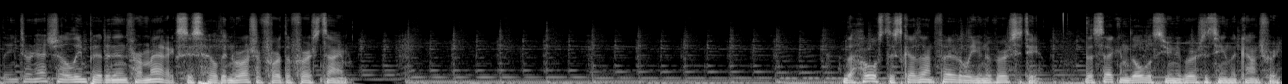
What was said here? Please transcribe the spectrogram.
National Olympiad in Informatics is held in Russia for the first time. The host is Kazan Federal University, the second oldest university in the country.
